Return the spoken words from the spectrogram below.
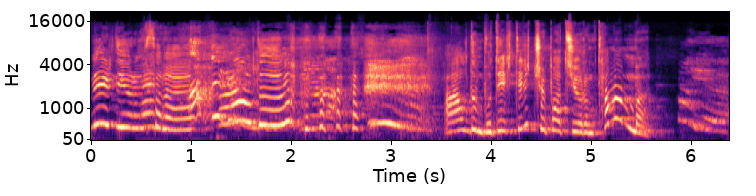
Ver diyorum sana. Aldım. Aldım bu defteri çöpe atıyorum tamam mı? Hayır.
